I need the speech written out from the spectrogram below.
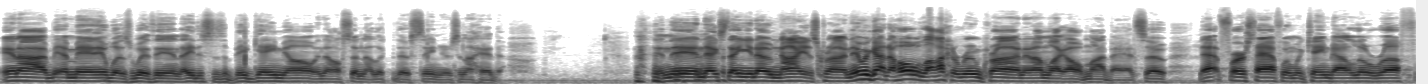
And I, man, it was within, hey, this is a big game, y'all. And all of a sudden I looked at those seniors and I had to, and then next thing you know, Naya's crying. Then we got the whole locker room crying, and I'm like, oh, my bad. So that first half, when we came down a little rough,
